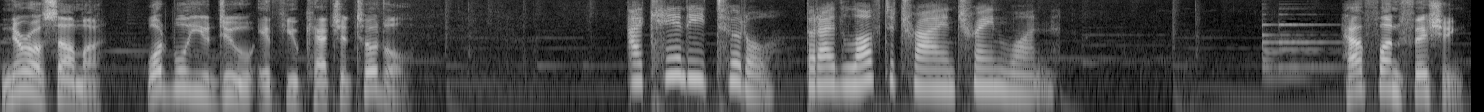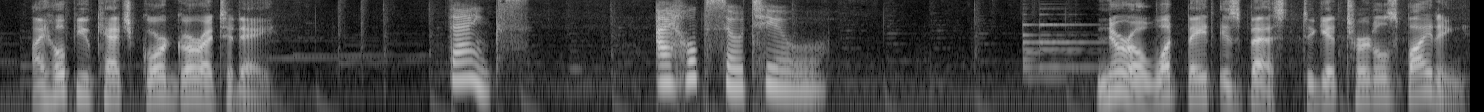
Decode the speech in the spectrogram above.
Neurosama, what will you do if you catch a turtle? I can't eat turtle, but I'd love to try and train one. Have fun fishing. I hope you catch Gorgora today. Thanks. I hope so too. Neuro, what bait is best to get turtles biting?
